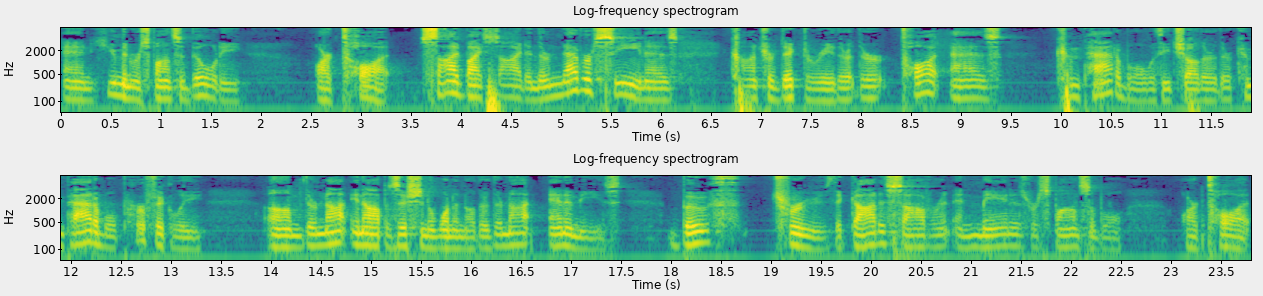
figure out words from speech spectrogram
and human responsibility are taught side by side, and they're never seen as contradictory. They're, they're taught as compatible with each other. They're compatible perfectly. Um, they're not in opposition to one another. They're not enemies. Both truths that God is sovereign and man is responsible are taught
